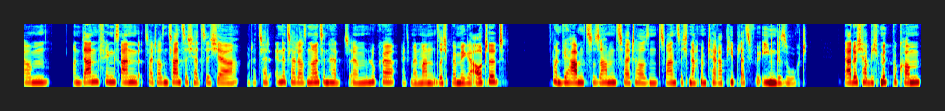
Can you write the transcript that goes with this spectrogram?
Ähm, und dann fing es an, 2020 hat sich ja, oder Ende 2019 hat ähm, Luca, also mein Mann, sich bei mir geoutet. Und wir haben zusammen 2020 nach einem Therapieplatz für ihn gesucht. Dadurch habe ich mitbekommen,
